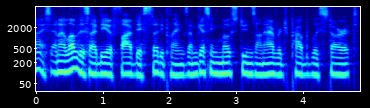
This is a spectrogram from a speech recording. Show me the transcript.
Nice, and I love this idea of five day study plans. I'm guessing most students on average probably start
